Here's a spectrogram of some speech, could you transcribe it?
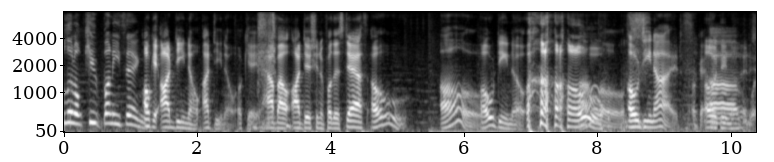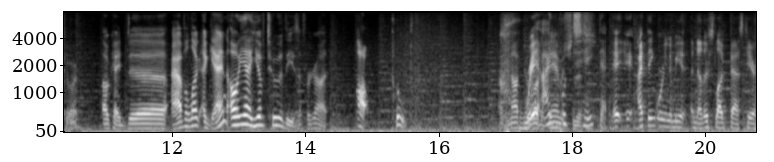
little cute bunny thing. Okay, Audino, Audino. Okay, how about auditioning for this death? Oh, Oh. Audino. oh, Oh. Oh, denied. Okay. uh, Audino, wh- sure. Okay, the Avalugg again? Oh yeah, you have two of these. I forgot. Oh, poop. I did not do a Great, lot of I would to this. take that. I, I- I think we're gonna be another slugfest here.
